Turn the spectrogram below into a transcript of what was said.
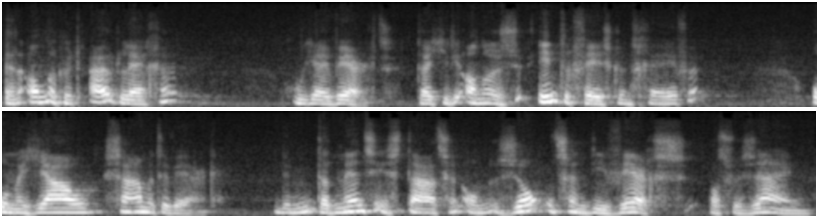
een ander kunt uitleggen hoe jij werkt. Dat je die ander een interface kunt geven om met jou samen te werken. Dat mensen in staat zijn om zo ontzettend divers als we zijn,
